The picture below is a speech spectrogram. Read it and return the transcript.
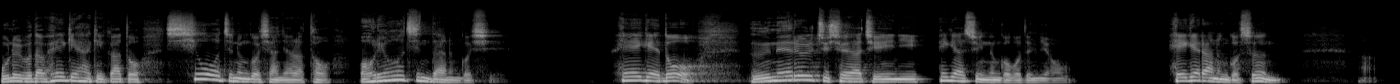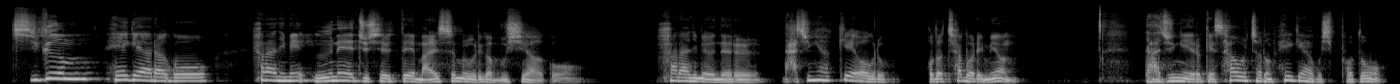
오늘보다 회개하기가 더 쉬워지는 것이 아니라 더 어려워진다는 것이에요. 회개도 은혜를 주셔야 죄인이 회개할 수 있는 거거든요. 회개라는 것은 지금 회개하라고 하나님의 은혜 주실 때 말씀을 우리가 무시하고 하나님의 은혜를 나중에 할게요. 그리고 걷어차버리면 나중에 이렇게 사울처럼 회개하고 싶어도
